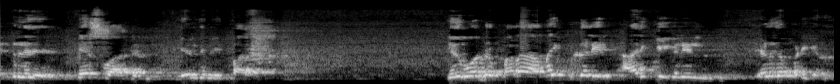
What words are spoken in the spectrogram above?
என்று பேசுவார்கள். எழுதி வைப்பார்கள். இது போன்ற பல அமைப்புகளின் அறிக்கைகளில் எழுதப்படுகிறது.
